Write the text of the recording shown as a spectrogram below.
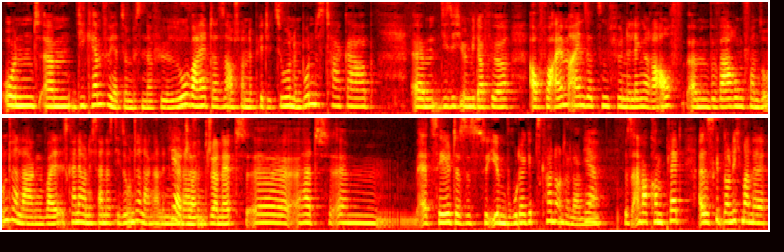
Und ähm, die kämpfen jetzt so ein bisschen dafür. So weit, dass es auch schon eine Petition im Bundestag gab, ähm, die sich irgendwie dafür auch vor allem einsetzen für eine längere Aufbewahrung von so Unterlagen, weil es kann ja auch nicht sein, dass diese Unterlagen alle nicht Ja, mehr da Jan sind. Janette äh, hat ähm, erzählt, dass es zu ihrem Bruder gibt's keine Unterlagen Ja. mehr. Das ist einfach komplett, also es gibt noch nicht mal eine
